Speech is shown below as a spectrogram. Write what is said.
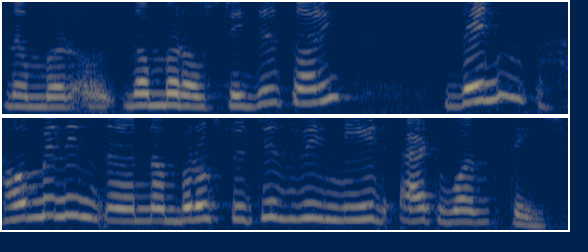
number of, number of stages sorry then how many uh, number of switches we need at one stage.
